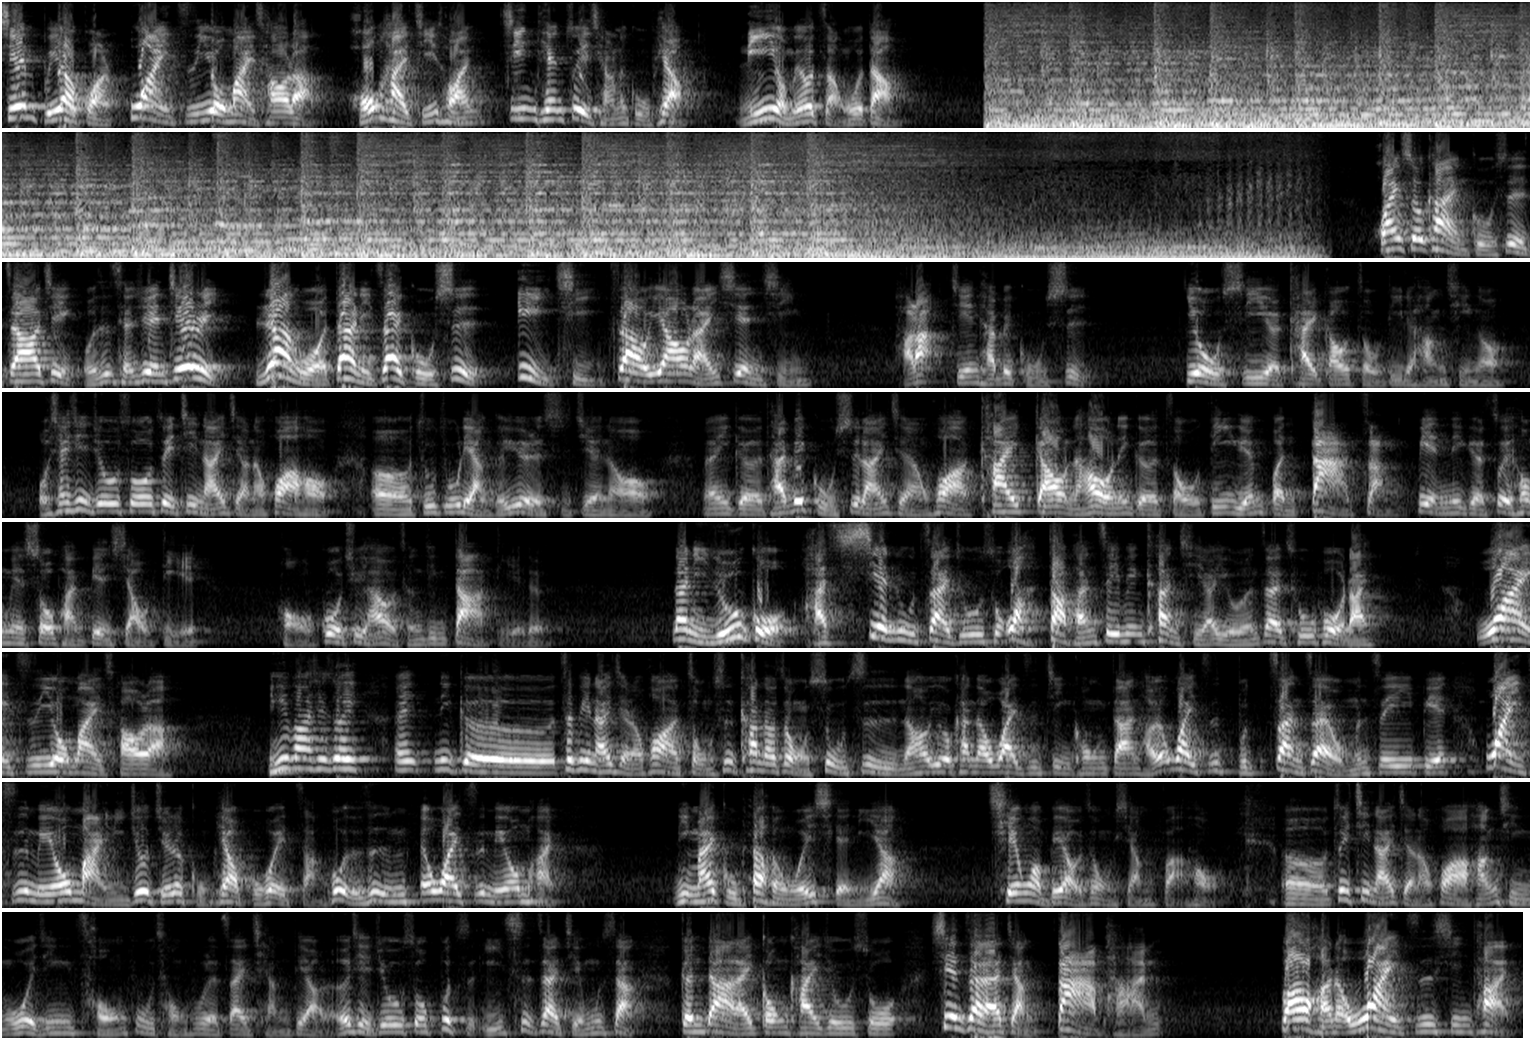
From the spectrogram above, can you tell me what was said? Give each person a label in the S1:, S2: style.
S1: 先不要管外资又卖超了，红海集团今天最强的股票，你有没有掌握到？欢迎收看股市招妖，我是程序员 Jerry，让我带你在股市一起造妖来现行。好了，今天台北股市又是一个开高走低的行情哦。我相信就是说，最近来讲的话，哈，呃，足足两个月的时间哦，那一个台北股市来讲的话，开高，然后那个走低，原本大涨变那个最后面收盘变小跌，好，过去还有曾经大跌的。那你如果还陷入在就是说，哇，大盘这边看起来有人在出货来，外资又卖超了，你会发现说，哎哎，那个这边来讲的话，总是看到这种数字，然后又看到外资净空单，好像外资不站在我们这一边，外资没有买，你就觉得股票不会涨，或者是外资没有买，你买股票很危险一样。千万不要有这种想法哈，呃，最近来讲的话，行情我已经重复重复的在强调了，而且就是说不止一次在节目上跟大家来公开，就是说现在来讲大盘包含了外资心态，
